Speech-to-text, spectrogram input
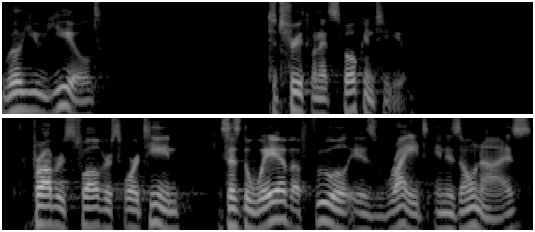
Will you yield to truth when it's spoken to you? Proverbs 12, verse 14 says, The way of a fool is right in his own eyes,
